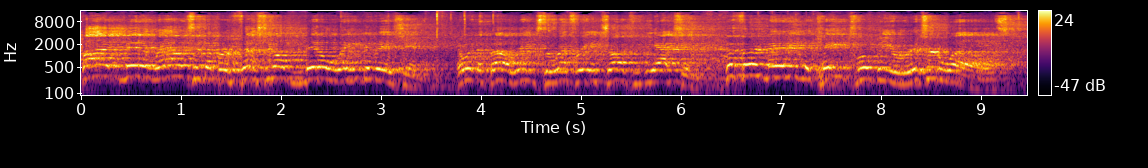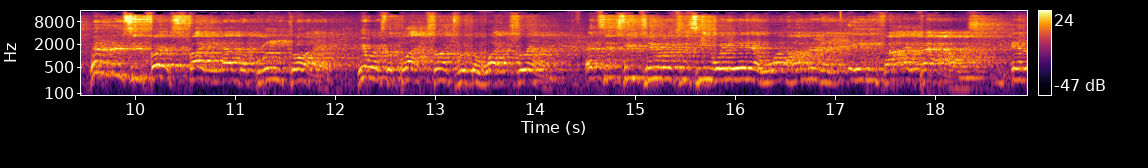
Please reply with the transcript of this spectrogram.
five-minute rounds in the professional middleweight division. And when the bell rings, the referee in charge of the action. The third man in the cage will be Richard Wells. Introducing first, fighting out of the blue corner. He wears the black trunks with the white trim. At 6 feet 2 inches, he weighed in at 185 pounds. An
